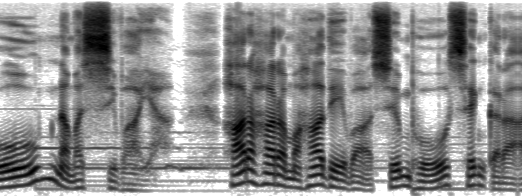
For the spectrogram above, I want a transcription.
ఓం నమ శివాయ. హర మహాదేవ శంభో శంకరా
